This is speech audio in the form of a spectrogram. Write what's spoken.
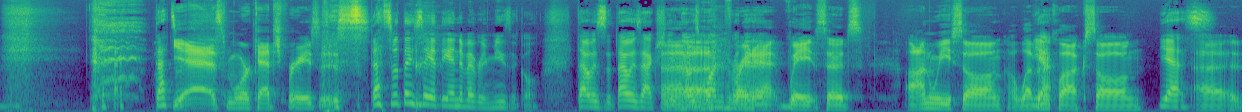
that's Yes, more catchphrases. that's what they say at the end of every musical. That was that was actually that was one for Uh, right the at wait, so it's ennui song, eleven Yeah. o'clock song, yes uh,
